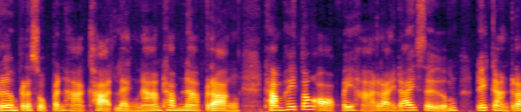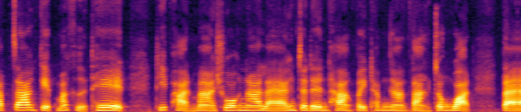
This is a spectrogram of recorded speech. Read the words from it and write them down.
เริ่มประสบปัญหาขาดแหล่งน้ำทำนาปรังทำให้ต้องออกไปหารายได้เสริม ด้วยการรับจ้างเก็บมะเขือเทศ ที่ผ่านมาช่วงหน้าแล้งจะเดินทางไปทำงานต่างจังหวัด แต่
